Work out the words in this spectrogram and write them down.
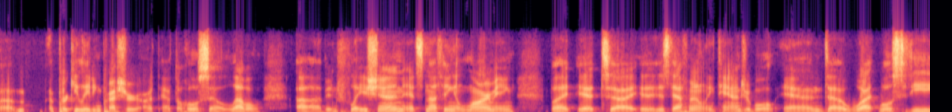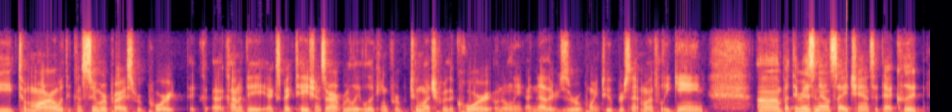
um, percolating pressure at, at the wholesale level of inflation. It's nothing alarming, but it uh, it is definitely tangible. And uh, what we'll see tomorrow with the consumer price report, the uh, Econoday expectations aren't really looking for too much for the core, and only another 0.2 percent monthly gain. Um, but there is an outside chance that that could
